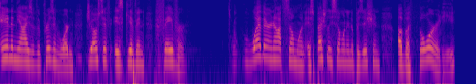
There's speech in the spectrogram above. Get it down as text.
and in the eyes of the prison warden, Joseph is given favor. Whether or not someone, especially someone in a position of authority,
